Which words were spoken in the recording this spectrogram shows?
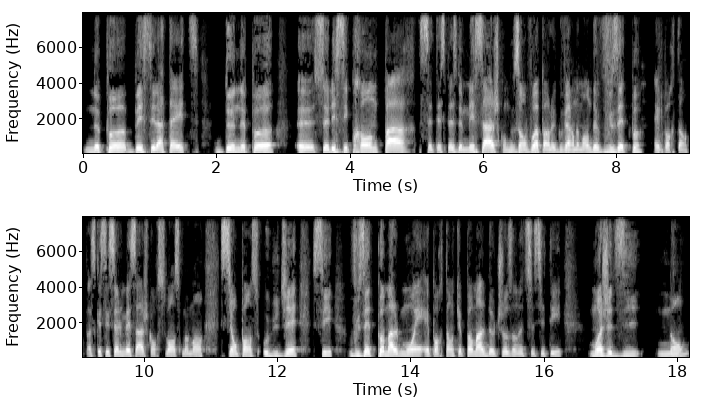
ne pas baisser la tête, de ne pas euh, se laisser prendre par cette espèce de message qu'on nous envoie par le gouvernement de vous n'êtes pas important. Parce que c'est ça le message qu'on reçoit en ce moment si on pense au budget, c'est vous êtes pas mal moins important que pas mal d'autres choses dans notre société. Moi, je dis non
